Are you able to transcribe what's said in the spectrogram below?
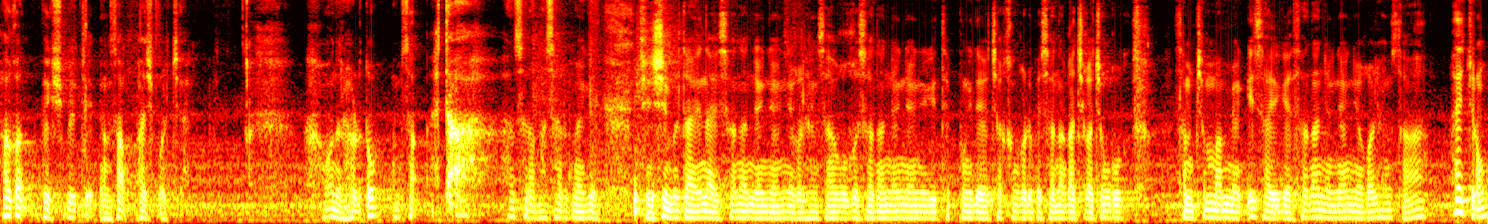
학원 111째 영상 80번째. 오늘 하루도 감사했다. 한 사람 한 사람에게 진심을 다해 나의 선한 영향력을 행사하고 그 선한 영향력이 태풍이 되어 착한 그룹의 선한 가치가 전국 3천만 명 이사에게 선한 영향력을 행사하였지롱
